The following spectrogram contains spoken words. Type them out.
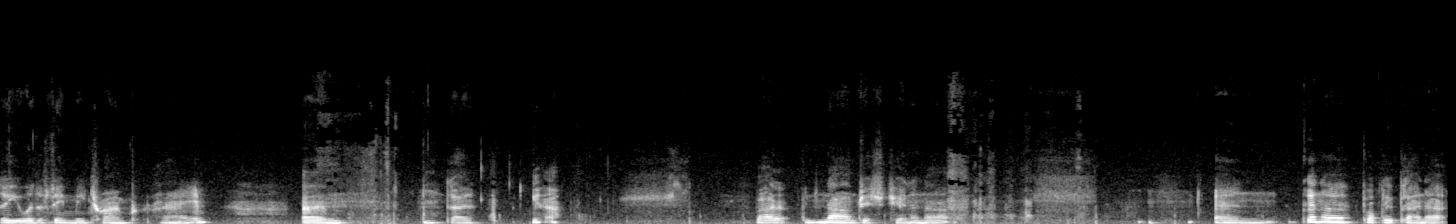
So you would have seen me trying Prime. Um, so, yeah. But now I'm just chilling out. And gonna probably plan out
